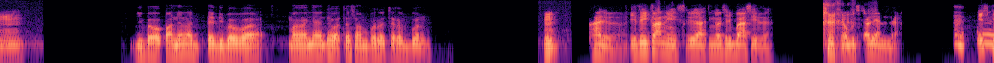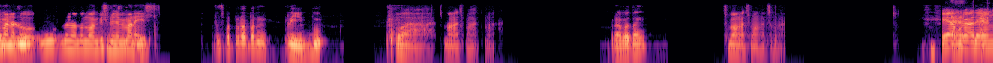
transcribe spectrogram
Hmm. Di bawah panel eh di bawah manganya ada Hotel Sampurna Cirebon. Aduh, itu iklan nih. Udah, tinggal bisa dibahas itu. Gabut sekalian enggak? Is gimana lu? Lu, lu nonton One Piece udah nyampe mana, Is? Terus 48 ribu. Wah, semangat, semangat, semangat. Berapa tang? Semangat, semangat, semangat. Oke, apakah ada eh, yang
